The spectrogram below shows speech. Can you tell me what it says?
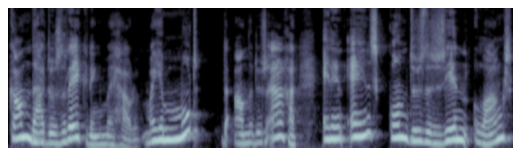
kan daar dus rekening mee houden. Maar je moet de ander dus aangaan. En ineens komt dus de zin langs.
